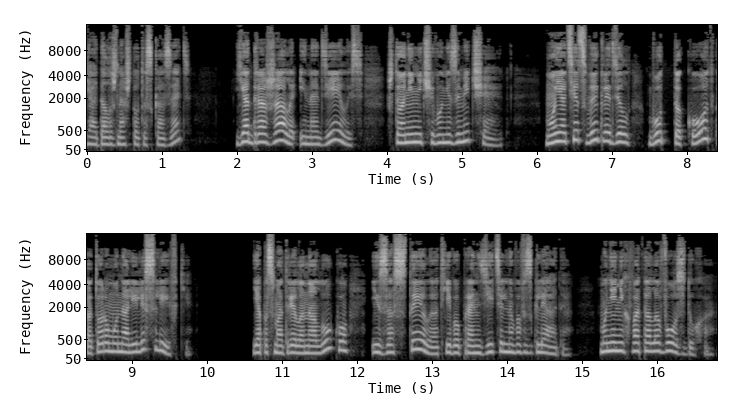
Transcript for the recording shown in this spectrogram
Я должна что-то сказать? Я дрожала и надеялась, что они ничего не замечают. Мой отец выглядел будто кот, которому налили сливки. Я посмотрела на Луку и застыла от его пронзительного взгляда. Мне не хватало воздуха.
